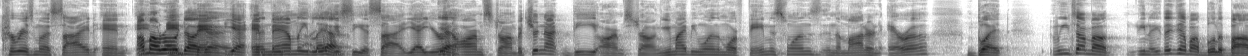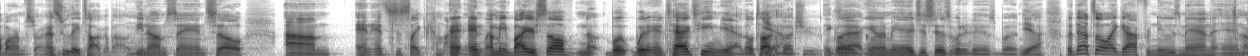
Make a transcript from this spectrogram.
Charisma aside, and, I'm a Road and fam- guy, yeah, and, and, family yeah. legacy aside, yeah, you're Yeah. an Armstrong, but you're not the Armstrong. You might be one of the more famous ones in the modern era, but when you talk about, you know, they talk about Bullet Bob Armstrong. That's who they talk about. You know what I'm saying? So, um, and it's just like, come on. And, and I mean, by yourself, no. But when in a tag team, yeah, they'll talk Yeah, about you. Like, exactly. you know what I mean? It just is what it is. But Yeah, but that's all I got for news, man. And uh,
